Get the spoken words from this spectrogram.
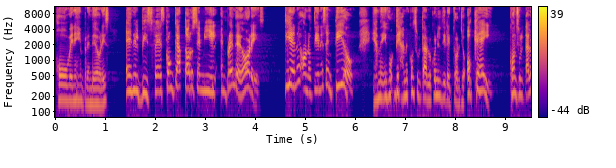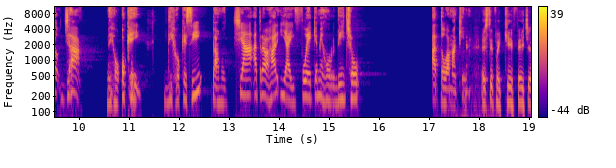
jóvenes emprendedores en el BizFest con 14 mil emprendedores. ¿Tiene o no tiene sentido? Ella me dijo, déjame consultarlo con el director. Yo, ok, consúltalo ya. Me dijo, ok. Dijo que sí, vamos ya a trabajar y ahí fue que, mejor dicho, a toda máquina. Este fue qué fecha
